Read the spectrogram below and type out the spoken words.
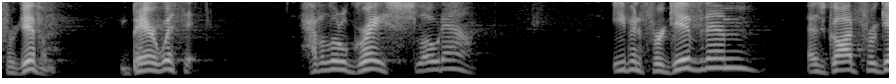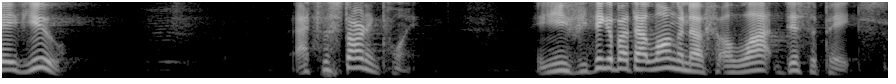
Forgive them. Bear with it. Have a little grace. Slow down. Even forgive them as God forgave you. That's the starting point. And if you think about that long enough, a lot dissipates.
